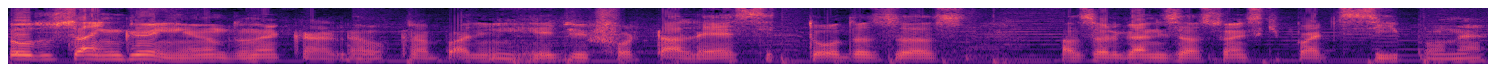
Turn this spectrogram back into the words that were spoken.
Todos saem ganhando, né, Carla? O trabalho em rede fortalece todas as, as organizações que participam, né?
